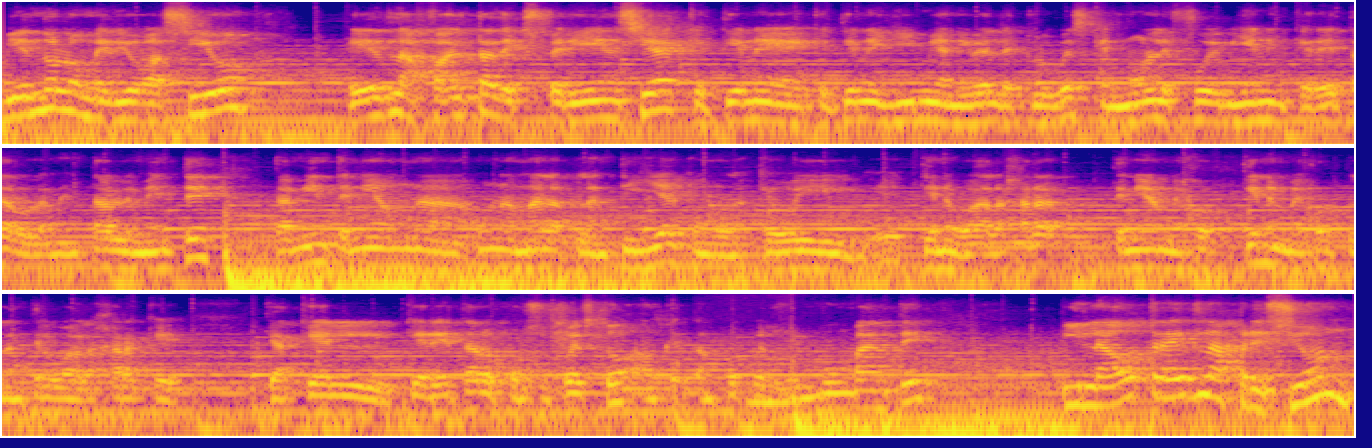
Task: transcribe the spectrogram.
Viéndolo medio vacío, es la falta de experiencia que tiene, que tiene Jimmy a nivel de clubes, que no le fue bien en Querétaro, lamentablemente. También tenía una, una mala plantilla, como la que hoy eh, tiene Guadalajara. Tenía mejor, tiene mejor plantel Guadalajara que, que aquel Querétaro, por supuesto, aunque tampoco es rimbombante. Y la otra es la presión,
